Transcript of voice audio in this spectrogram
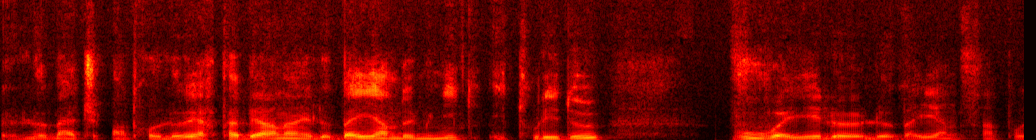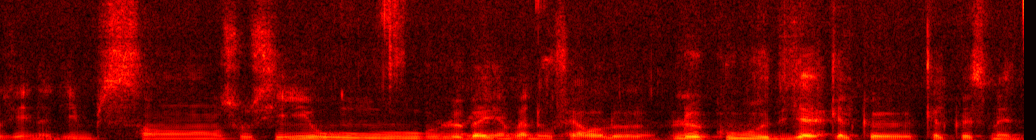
le match entre le Hertha Berlin et le Bayern de Munich, et tous les deux vous voyez le, Bayern s'imposer, Nadim, sans souci, ou le Bayern va nous faire le, coup d'il y a quelques, quelques semaines?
